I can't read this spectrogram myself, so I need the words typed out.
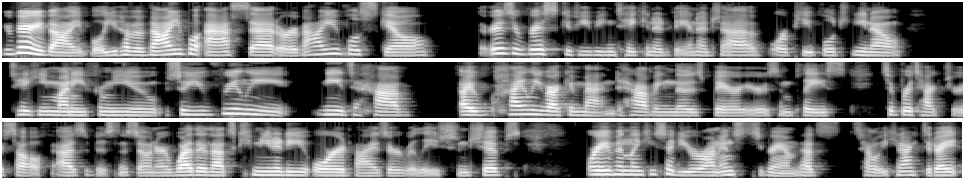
You're very valuable. You have a valuable asset or a valuable skill. There is a risk of you being taken advantage of or people you know taking money from you. So you really need to have I highly recommend having those barriers in place to protect yourself as a business owner, whether that's community or advisor relationships, or even like you said, you were on Instagram. That's how we connected, right?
